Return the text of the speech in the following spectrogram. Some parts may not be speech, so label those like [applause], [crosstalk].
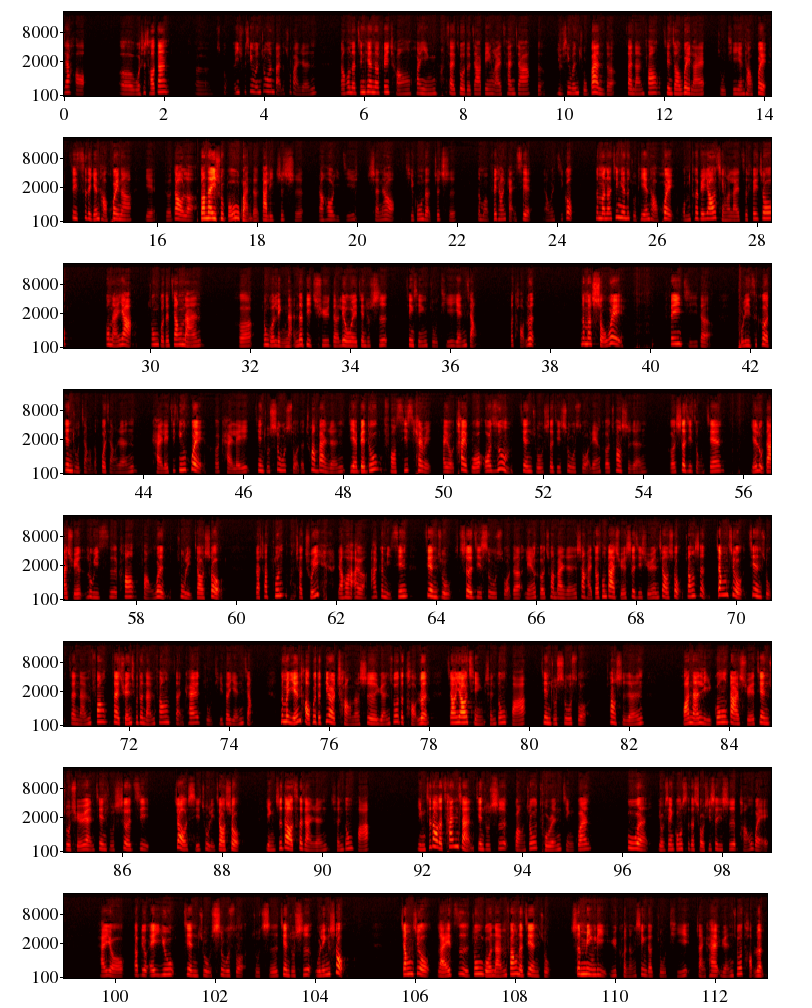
大家好，呃，我是曹丹，呃，艺术新闻中文版的出版人。然后呢，今天呢，非常欢迎在座的嘉宾来参加的艺术新闻主办的“在南方建造未来”主题研讨会。这次的研讨会呢，也得到了当代艺术博物馆的大力支持，然后以及 Chanel 提供的支持。那么，非常感谢两位机构。那么呢，今年的主题研讨会，我们特别邀请了来自非洲、东南亚、中国的江南和中国岭南的地区的六位建筑师。进行主题演讲和讨论。那么，首位非籍的普利兹克建筑奖的获奖人凯雷基金会和凯雷建筑事务所的创办人 Diabedu Francis Carey，还有泰国 Ozoom 建筑设计事务所联合创始人和设计总监耶鲁大学路易斯康访问助理教授 Rachapun Chatri，然后还有阿克米辛。建筑设计事务所的联合创办人、上海交通大学设计学院教授庄胜将就建筑在南方，在全球的南方展开主题的演讲。那么研讨会的第二场呢是圆桌的讨论，将邀请陈东华建筑事务所创始人、华南理工大学建筑学院建筑设计教习助理教授、影之道策展人陈东华。影之道的参展建筑师，广州土人景观顾问有限公司的首席设计师庞伟，还有 WAU 建筑事务所主持建筑师吴林寿，将就来自中国南方的建筑生命力与可能性的主题展开圆桌讨论。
